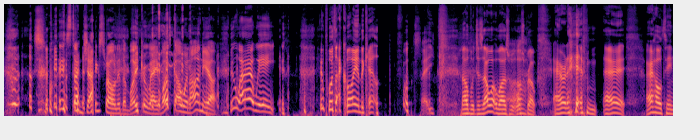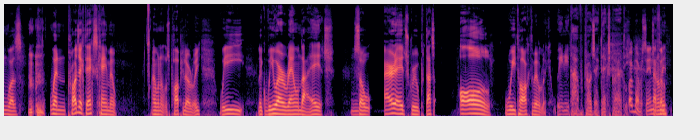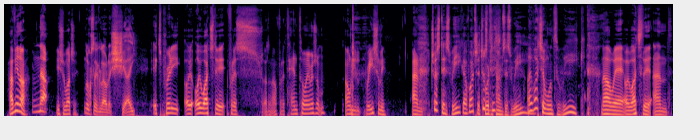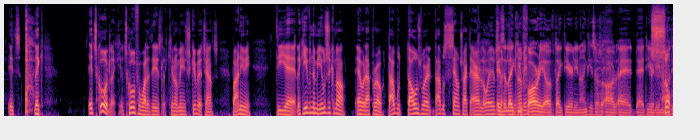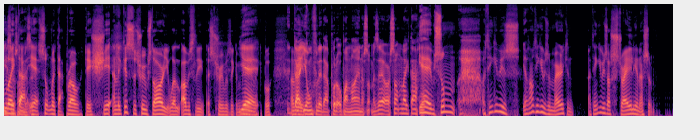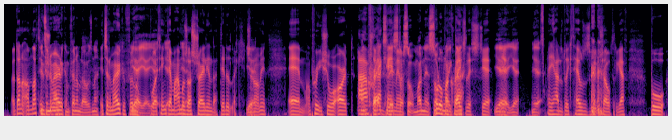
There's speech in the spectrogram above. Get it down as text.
Why is there Jack's roll in the microwave? What's going on here? Who are we? Who put that coin in the kettle? Fuck's sake. No, but is that what it was with us, Oh. bro? Our, um, our our whole thing was when Project X came out and when it was popular, right? We like we were around that age, Mm. so our age group. That's all we talked about. Like we need to have a Project X party. I've never seen Do you that know I mean? Have you not? No. You should watch it. Looks like a load of shit. It's pretty. I, I watched it for this. I don't know for the tenth time or something. Only recently, and Just this week. I've watched it Just 40 this- times this week. I watch it once a week. no, uh, I watched it and it's like it's good. Like it's good for what it is. Like you know what I mean. Just give it a chance. But anyway, the uh, like even the music and all out of that, bro. That would those were that was the soundtrack to our lives. Is it like you know what I mean? Euphoria of like the early 90s or, or uh, uh, the early Something 90s like something? that, yeah, something like that, bro. This shit, and like this is a true story. Well, obviously, as true as it can Yeah. be. Like, but I that mean- young fella that put it up online or something, is it? Or something like that? yeah, it was some. I think he was. I don't think he was American. I think he was Australian or something. I don't know. I'm not too It's an. American film though, isn't it? It's an American film. Yeah, yeah, But I think yeah, your man was yeah. Australian that did it. Like, do you know what I mean? Um, I'm pretty sure. Or On after that came Craigslist or something, wasn't it? put Something up on like that. Craigslist. Yeah, Yeah, yeah, yeah. And he had like thousands of people show up to the gaff. But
